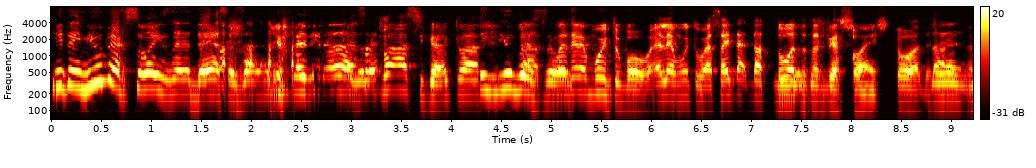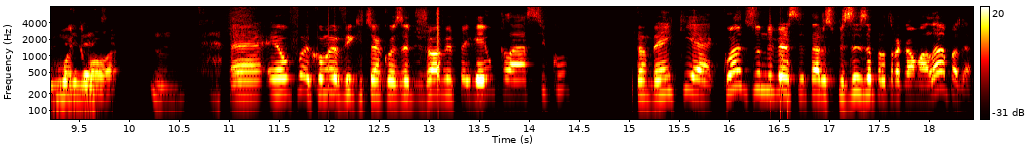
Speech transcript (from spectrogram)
E tem mil versões né, dessas, virando, Essa é né? clássica, é Tem clássica. mil Mas versões. ela é muito boa, ela é muito boa. Essa aí dá, dá todas as versões, todas. Dá, é muito muito divertido. boa. Hum. É, eu, como eu vi que tinha coisa de jovem, eu peguei um clássico também, que é quantos universitários precisam para trocar uma lâmpada?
